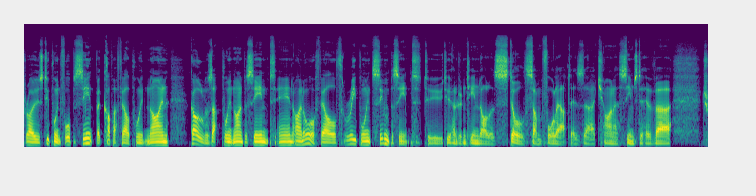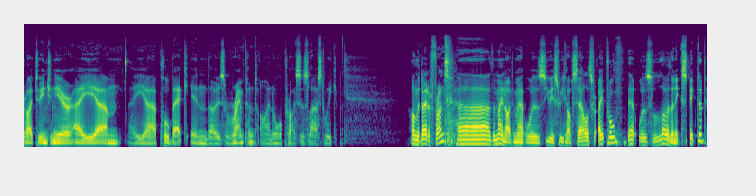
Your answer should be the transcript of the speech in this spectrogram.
rose 2.4%, but copper fell 0.9%. Gold was up 0.9%, and iron ore fell 3.7% to $210. Still some fallout as uh, China seems to have uh, tried to engineer a, um, a uh, pullback in those rampant iron ore prices last week. On the data front, uh, the main item out was US retail sales for April. That was lower than expected,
